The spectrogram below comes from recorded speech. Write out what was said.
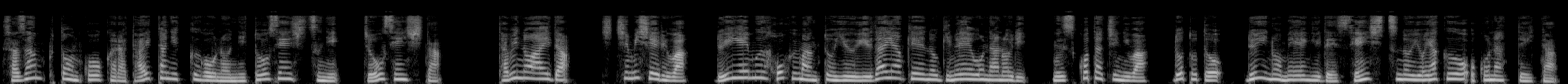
サザンプトン港からタイタニック号の二等船室に乗船した。旅の間、父ミシェルは、ルイ・エム・ホフマンというユダヤ系の偽名を名乗り、息子たちには、ロトとルイの名義で船室の予約を行っていた。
